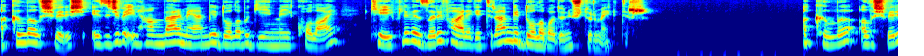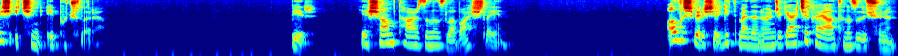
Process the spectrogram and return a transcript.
Akıllı alışveriş, ezici ve ilham vermeyen bir dolabı giyinmeyi kolay, keyifli ve zarif hale getiren bir dolaba dönüştürmektir. Akıllı alışveriş için ipuçları 1. Yaşam tarzınızla başlayın. Alışverişe gitmeden önce gerçek hayatınızı düşünün.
